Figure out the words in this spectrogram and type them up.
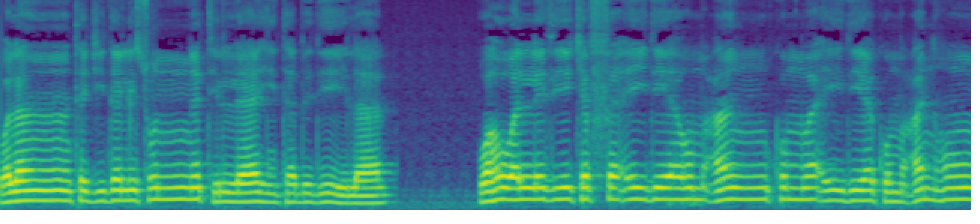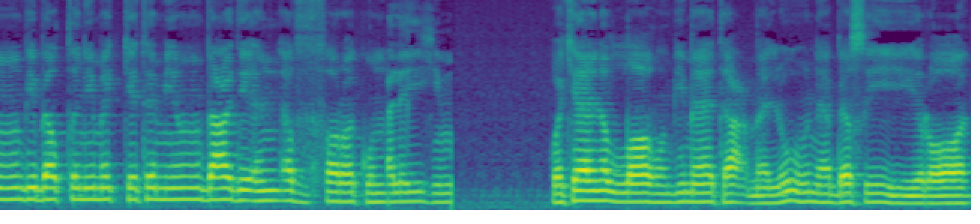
ولن تجد لسنة الله تبديلا. وهو الذي كف أيديهم عنكم وأيديكم عنهم ببطن مكة من بعد أن أظفركم عليهم وكان الله بما تعملون بصيراً.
